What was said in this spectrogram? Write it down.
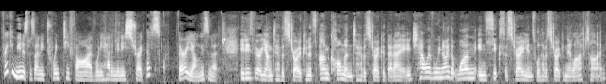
Frankie Muniz was only 25 when he had a mini stroke. That's very young, isn't it? It is very young to have a stroke, and it's uncommon to have a stroke at that age. However, we know that one in six Australians will have a stroke in their lifetime,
